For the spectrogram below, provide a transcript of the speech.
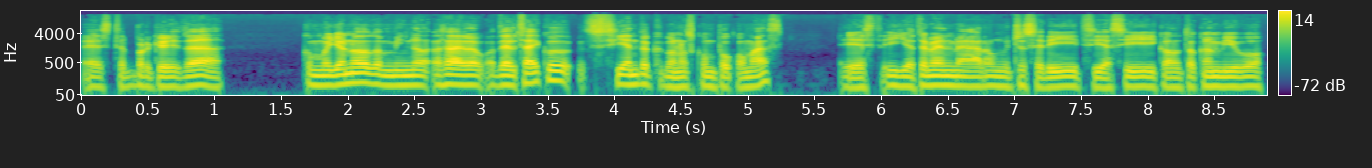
este, porque ahorita, como yo no domino, o sea, del Psycho siento que conozco un poco más, este, y yo también me agarro muchos edits y así, cuando toco en vivo,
